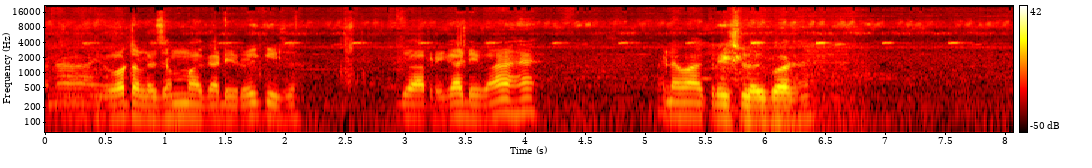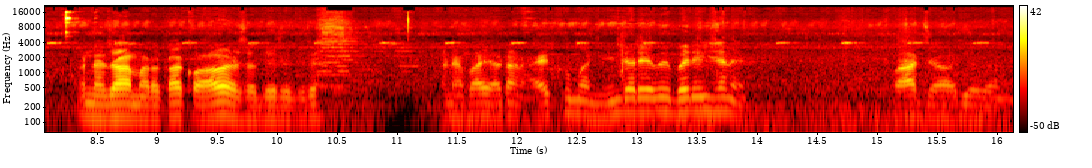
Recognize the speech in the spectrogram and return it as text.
અને હોટલે જમવા ગાડી રોકી છે. જો આપણી ગાડી વાં હે અને વાં ક્રિશ લોકો છે અને જા, મારો કાકો આવે છે ધીરે ધીરે. અને ભાઈ અટાણ આખુંમાં નીંદર એવી ભરી છે ને. વાત જવા દો તમે.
